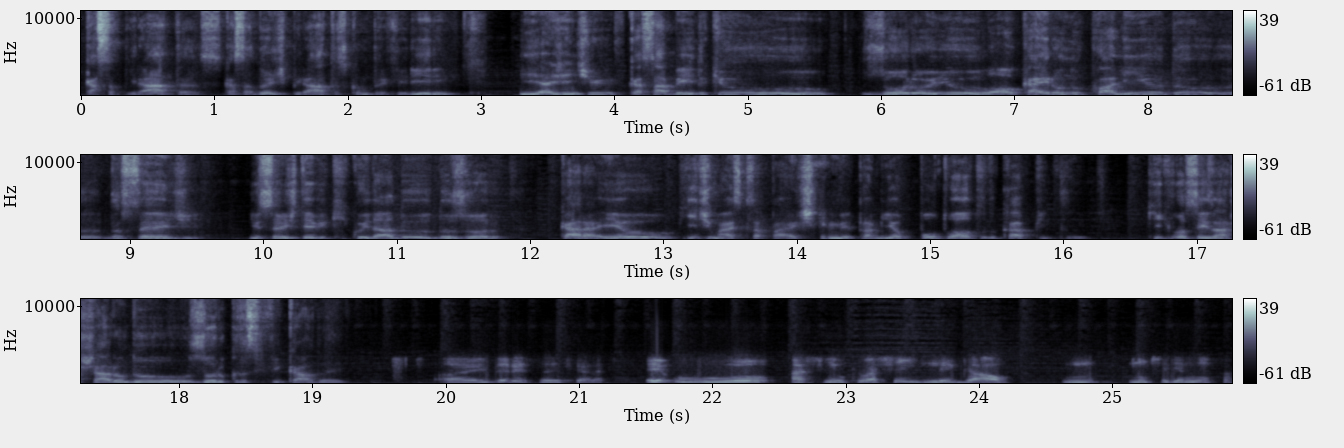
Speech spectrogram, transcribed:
caça-piratas, caçador de piratas, como preferirem. E a gente fica sabendo que o Zoro e o LOL caíram no colinho do, do Sanji. e o Sanji teve que cuidar do, do Zoro. Cara, eu ri demais com essa parte, pra mim é o ponto alto do capítulo. Que, que vocês acharam do Zoro crucificado aí? Ah, é interessante, cara. Eu, o, assim, o que eu achei legal não seria nem essa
